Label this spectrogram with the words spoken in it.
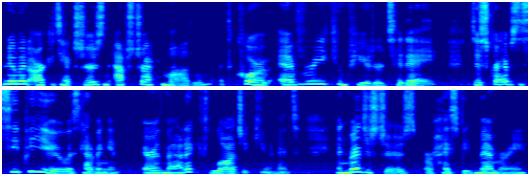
Neumann architecture is an abstract model at the core of every computer today. Describes the CPU as having an arithmetic logic unit and registers, or high-speed memory.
